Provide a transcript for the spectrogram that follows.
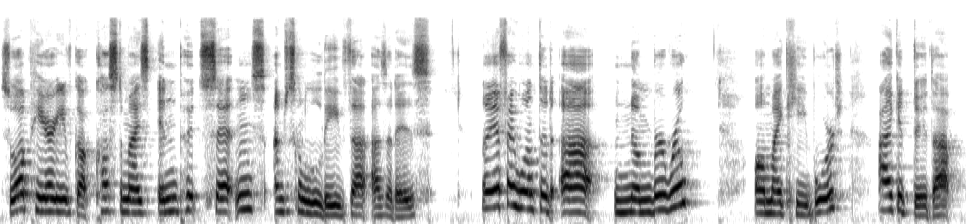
so up here you've got customize input settings. I'm just going to leave that as it is. Now, if I wanted a number row on my keyboard, I could do that.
